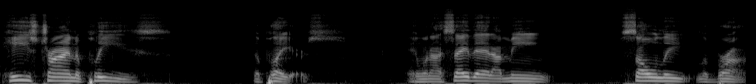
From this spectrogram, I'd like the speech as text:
he's trying to please the players. And when I say that, I mean solely LeBron.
